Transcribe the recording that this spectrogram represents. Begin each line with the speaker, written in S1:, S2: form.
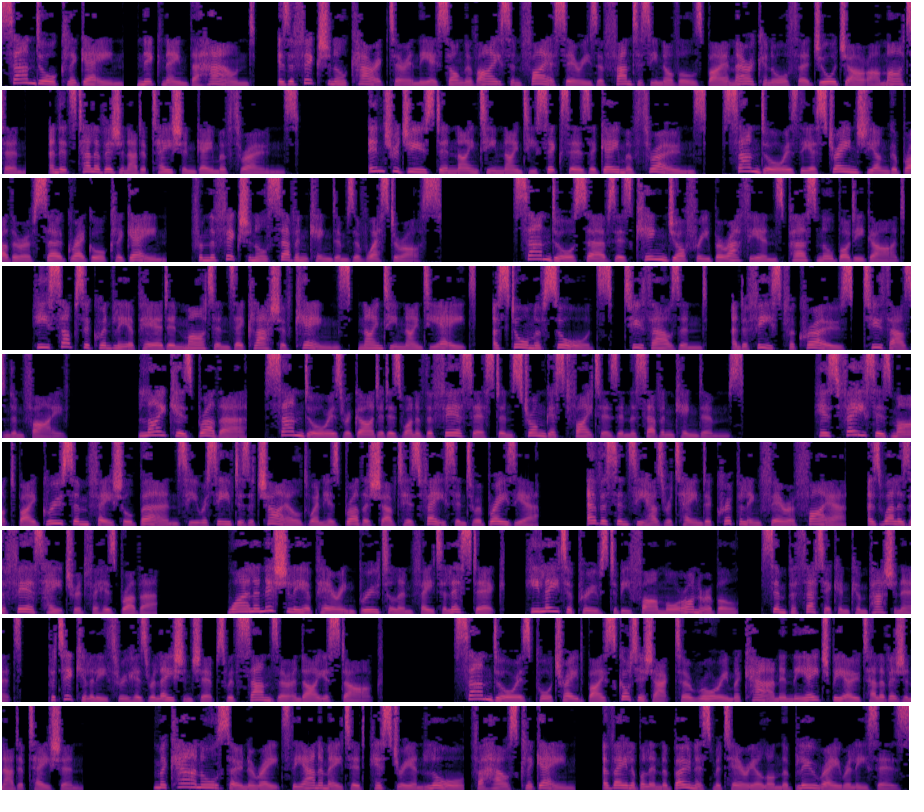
S1: Sandor Clegane, nicknamed the Hound, is a fictional character in the A Song of Ice and Fire series of fantasy novels by American author George R. R. Martin, and its television adaptation Game of Thrones. Introduced in 1996's A Game of Thrones, Sandor is the estranged younger brother of Sir Gregor Clegane, from the fictional Seven Kingdoms of Westeros. Sandor serves as King Joffrey Baratheon's personal bodyguard. He subsequently appeared in Martin's A Clash of Kings, 1998, A Storm of Swords, 2000, and A Feast for Crows, 2005. Like his brother, Sandor is regarded as one of the fiercest and strongest fighters in the Seven Kingdoms. His face is marked by gruesome facial burns he received as a child when his brother shoved his face into a brazier. Ever since he has retained a crippling fear of fire, as well as a fierce hatred for his brother. While initially appearing brutal and fatalistic, he later proves to be far more honorable, sympathetic and compassionate, particularly through his relationships with Sansa and Arya Stark. Sandor is portrayed by Scottish actor Rory McCann in the HBO television adaptation. McCann also narrates the animated History and Lore for House Clegane, available in the bonus material on the Blu-ray releases.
